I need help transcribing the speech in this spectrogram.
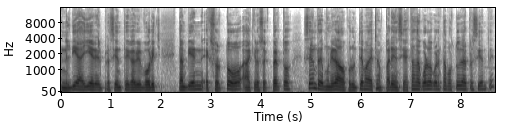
en el día de ayer el presidente Gabriel Boric también exhortó a que los expertos sean remunerados por un tema de transparencia. ¿Estás de acuerdo con esta postura del presidente?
